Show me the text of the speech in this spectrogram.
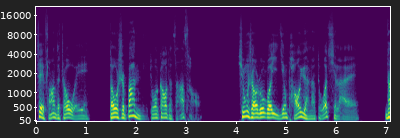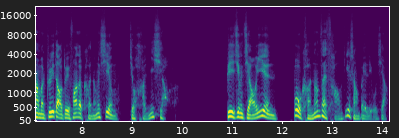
这房子周围都是半米多高的杂草，凶手如果已经跑远了躲起来，那么追到对方的可能性就很小了。毕竟脚印不可能在草地上被留下。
